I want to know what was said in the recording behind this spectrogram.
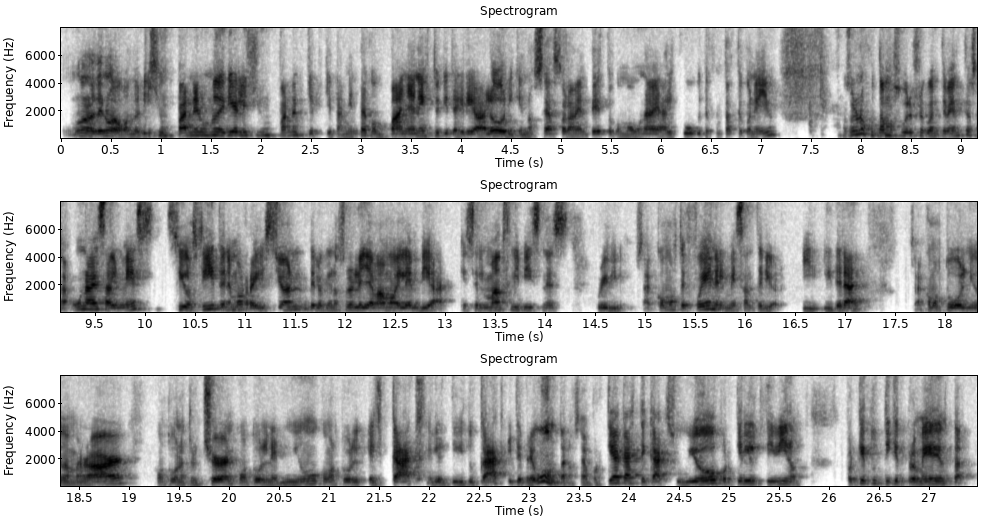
uno de nuevo, cuando elige un partner, uno debería elegir un partner que, que, también te acompaña en esto y que te agrega valor y que no sea solamente esto como una vez al cubo que te juntaste con ellos. Nosotros nos juntamos súper frecuentemente, o sea, una vez al mes, sí o sí, tenemos revisión de lo que nosotros le llamamos el MBR, que es el Monthly Business Review, o sea, cómo te fue en el mes anterior, y literal sea, cómo estuvo el New MRR, cómo estuvo nuestro churn, cómo estuvo el Net New, cómo estuvo el, CAC, el LTV to CAC, y te preguntan, o sea, ¿por qué acá este CAC subió? ¿Por qué el LTV no? ¿Por qué tu ticket promedio está,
